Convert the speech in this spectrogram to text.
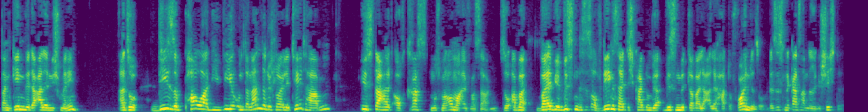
dann gehen wir da alle nicht mehr hin. Also diese Power, die wir untereinander durch Loyalität haben, ist da halt auch krass, muss man auch mal einfach sagen. So, aber weil wir wissen, das ist auf Gegenseitigkeit und wir wissen mittlerweile alle harte Freunde so. Das ist eine ganz andere Geschichte.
